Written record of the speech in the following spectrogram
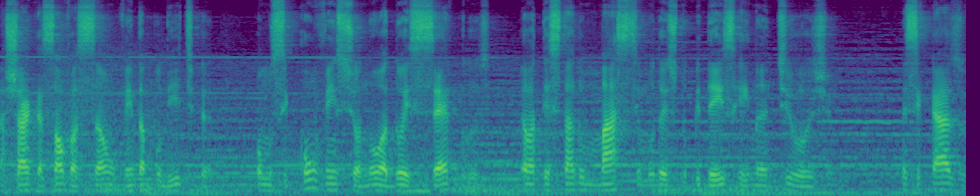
achar que a salvação vem da política, como se convencionou há dois séculos, é o atestado máximo da estupidez reinante hoje. Nesse caso,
